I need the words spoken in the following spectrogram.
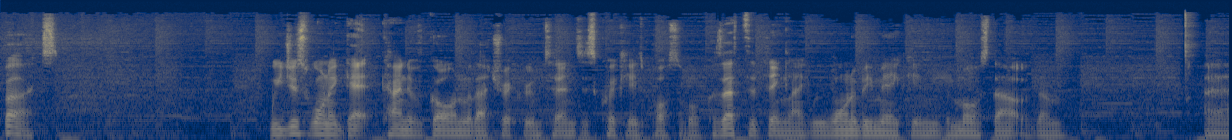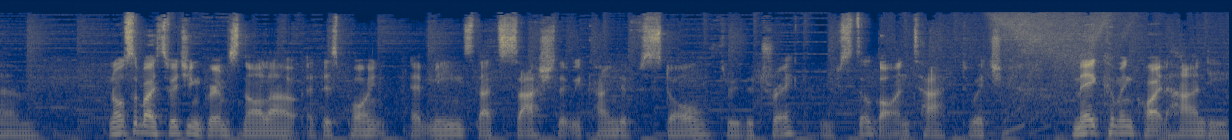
But we just want to get kind of going with our trick room turns as quickly as possible because that's the thing like we want to be making the most out of them um, and also by switching Grimmsnarl out at this point it means that sash that we kind of stole through the trick we've still got intact which may come in quite handy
